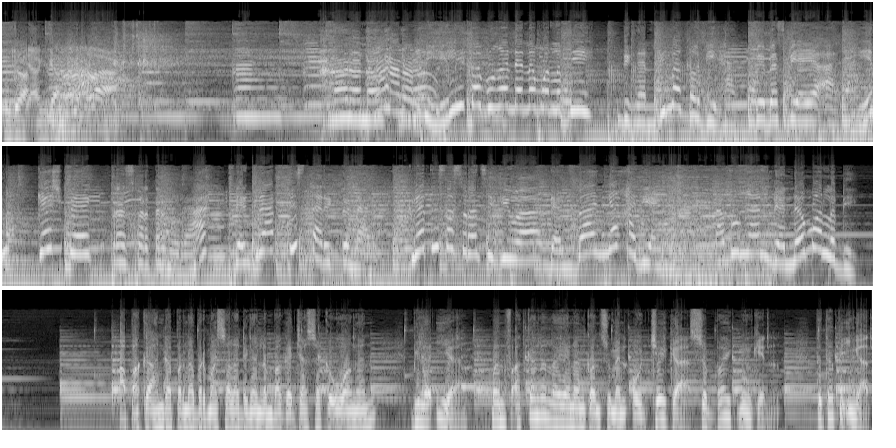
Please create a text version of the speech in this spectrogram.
Enggak. Ya, enggak lah. Pilih tabungan dana mon lebih dengan 5 kelebihan. Bebas biaya admin, cashback, transfer termurah, dan gratis tarik tunai. Gratis asuransi jiwa dan banyak hadiahnya. Tabungan dana mon lebih. Apakah Anda pernah bermasalah dengan lembaga jasa keuangan? Bila iya, manfaatkanlah layanan konsumen OJK sebaik mungkin. Tetapi ingat,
